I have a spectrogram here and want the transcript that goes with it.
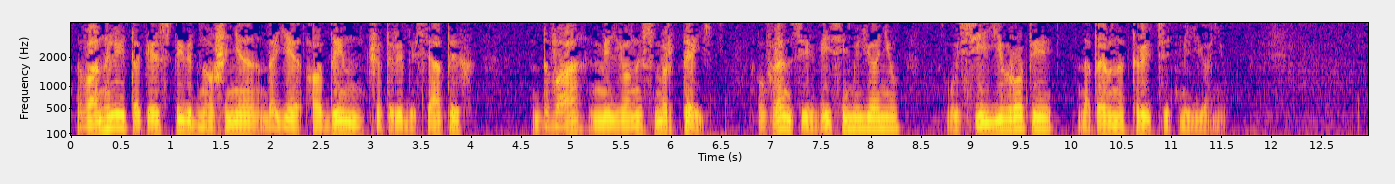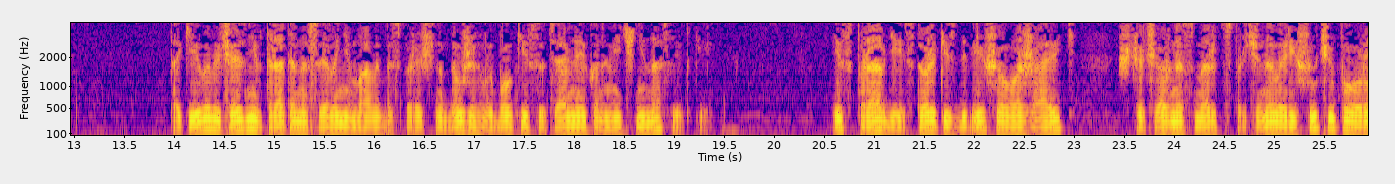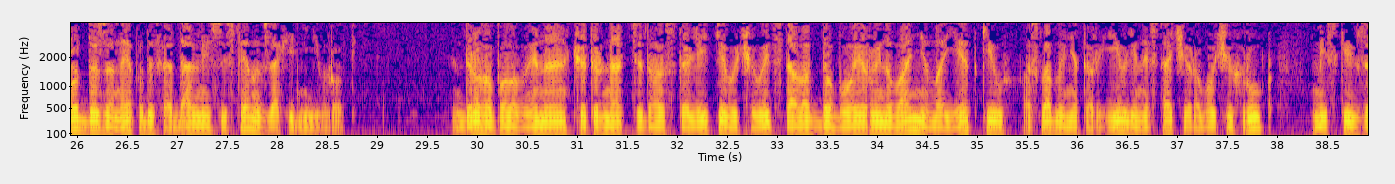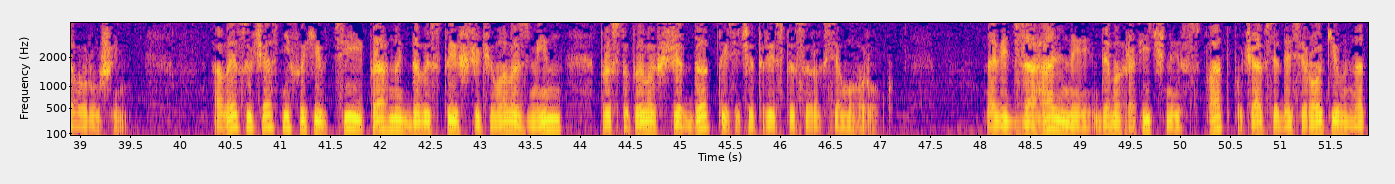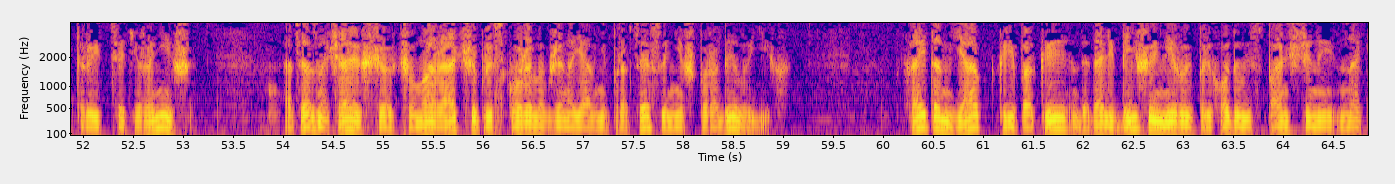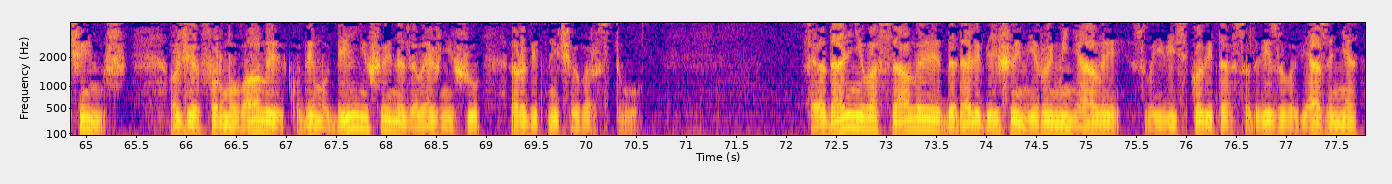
В Англії таке співвідношення дає 1,4-2 мільйони смертей, у Франції 8 мільйонів, в усій Європі, напевно, 30 мільйонів. Такі величезні втрати населення мали, безперечно, дуже глибокі соціально-економічні наслідки. І справді історики здебільшого вважають, що Чорна смерть спричинила рішучий поворот до занепаду феодальної системи в Західній Європі. Друга половина XIV століття, вочевидь, стала добою руйнування маєтків, ослаблення торгівлі, нестачі робочих рук, міських заворушень. Але сучасні фахівці прагнуть довести, що чимало змін приступило ще до 1347 року. Навіть загальний демографічний спад почався десь років на 30 раніше. А це означає, що чума радше прискорила вже наявні процеси, ніж породила їх. Хай там як кріпаки дедалі більшою мірою приходили з панщини на чинш, отже, формували куди мобільнішу і незалежнішу робітничу верству. Феодальні васали дедалі більшою мірою міняли свої військові та судові зобов'язання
